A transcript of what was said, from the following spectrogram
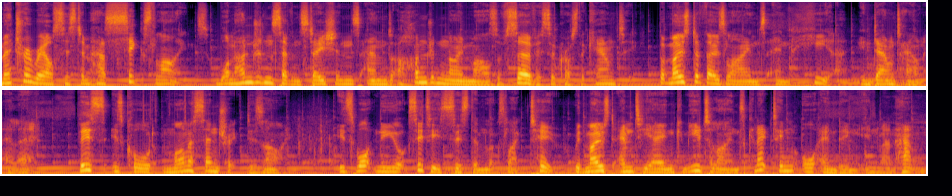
Metro rail system has six lines, 107 stations, and 109 miles of service across the county. But most of those lines end here, in downtown LA. This is called monocentric design. It's what New York City's system looks like too, with most MTA and commuter lines connecting or ending in Manhattan.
